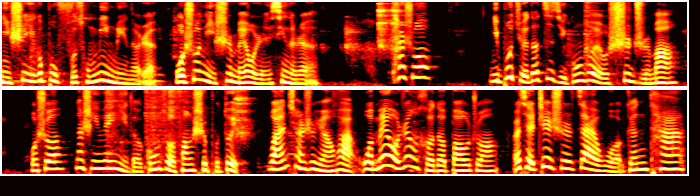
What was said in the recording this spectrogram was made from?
你是一个不服从命令的人。”我说：“你是没有人性的人。”他说。你不觉得自己工作有失职吗？我说那是因为你的工作方式不对，完全是原话，我没有任何的包装，而且这是在我跟他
